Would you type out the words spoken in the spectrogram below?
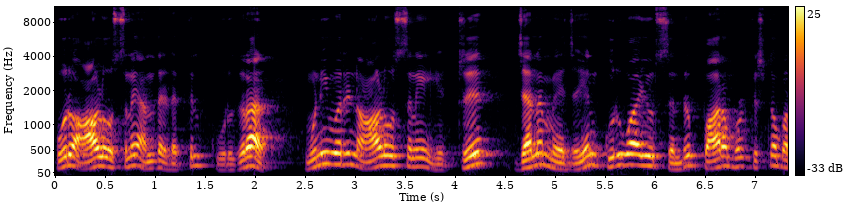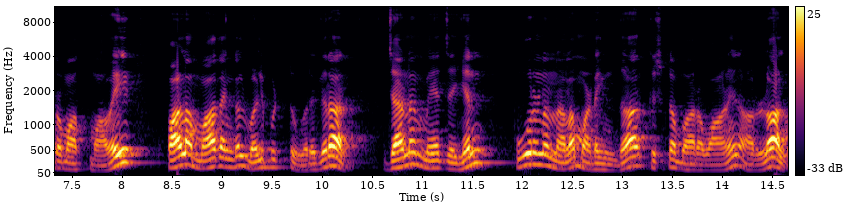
ஒரு ஆலோசனை அந்த இடத்தில் கூறுகிறார். முனிவரின் ஆலோசனையை ஏற்று ஜனமேஜயன் குருவாயூர் சென்று பாரம்பூர் கிருஷ்ண பரமாத்மாவை பல மாதங்கள் வழிபட்டு வருகிறார். ஜனமேஜயன் பூரண நலம் அடைந்தார் கிருஷ்ண பகவானின் அருளால்.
